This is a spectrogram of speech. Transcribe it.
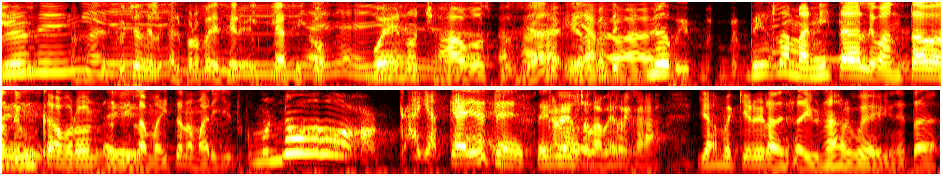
y escu- ajá, escuchas el, el profe decir el clásico, bueno chavos, pues Ajá, ya, y de repente, no, ves la manita levantada de un Sí, cabrón, así sí. la manita en amarillo, y tú como, no, cállate, Cállate, tengo- cállate a la verga, ya me quiero ir a desayunar, güey, y neta,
